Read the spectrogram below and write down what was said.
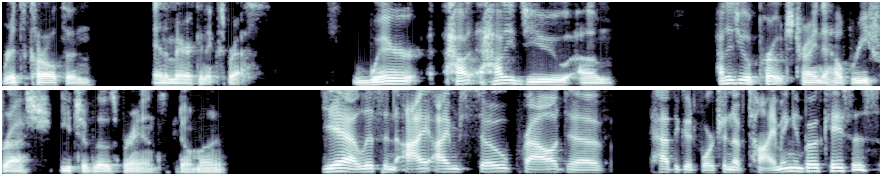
Ritz Carlton and American Express. Where how how did you um, how did you approach trying to help refresh each of those brands, if you don't mind? Yeah, listen, I I'm so proud to have had the good fortune of timing in both cases.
